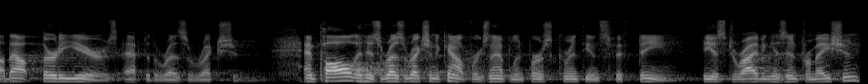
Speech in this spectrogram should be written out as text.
about 30 years after the resurrection. And Paul, in his resurrection account, for example, in 1 Corinthians 15, he is deriving his information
